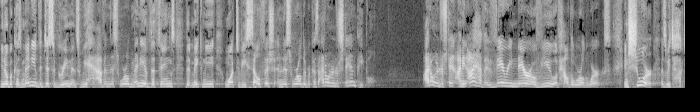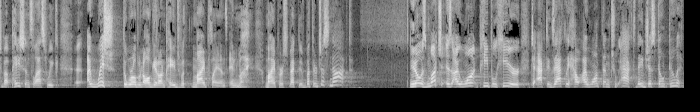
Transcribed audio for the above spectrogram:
You know, because many of the disagreements we have in this world, many of the things that make me want to be selfish in this world are because I don't understand people. I don't understand. I mean, I have a very narrow view of how the world works. And sure, as we talked about patience last week, uh, I wish the world would all get on page with my plans and my, my perspective, but they're just not. You know, as much as I want people here to act exactly how I want them to act, they just don't do it.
